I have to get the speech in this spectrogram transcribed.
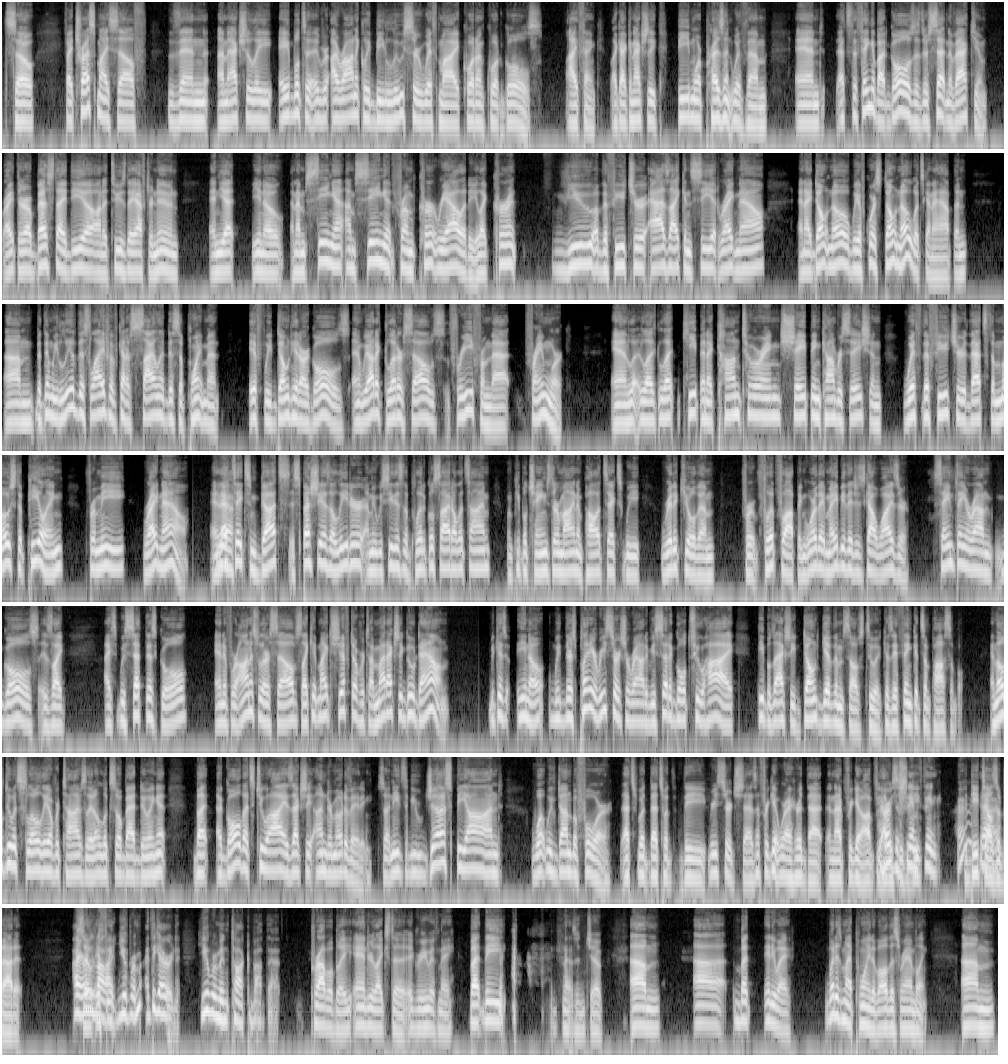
So if I trust myself, then I'm actually able to ironically be looser with my quote unquote goals. I think like I can actually be more present with them. And that's the thing about goals is they're set in a vacuum, right? They're our best idea on a Tuesday afternoon, and yet you know, and I'm seeing it. I'm seeing it from current reality, like current view of the future as I can see it right now. And I don't know. We of course don't know what's going to happen. Um, but then we live this life of kind of silent disappointment if we don't hit our goals, and we ought to let ourselves free from that framework and let, let, let keep in a contouring, shaping conversation with the future that's the most appealing for me right now. And yeah. that takes some guts, especially as a leader. I mean, we see this in the political side all the time. When people change their mind in politics, we ridicule them for flip flopping, or they maybe they just got wiser. Same thing around goals is like, I, we set this goal, and if we're honest with ourselves, like it might shift over time, might actually go down because you know we, there's plenty of research around. If you set a goal too high, people actually don't give themselves to it because they think it's impossible, and they'll do it slowly over time so they don't look so bad doing it. But a goal that's too high is actually undermotivating. So it needs to be just beyond what we've done before. That's what that's what the research says. I forget where I heard that, and I forget obviously, I heard the same the, thing. the details yeah, about it. I heard so it Huberman. I think I heard Huberman talk about that. Probably Andrew likes to agree with me, but the that's a joke. Um, uh, but anyway, what is my point of all this rambling? Um,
